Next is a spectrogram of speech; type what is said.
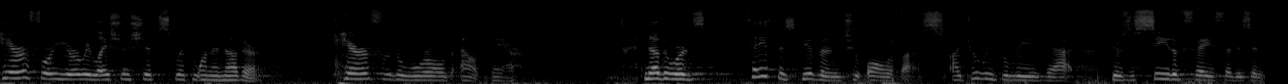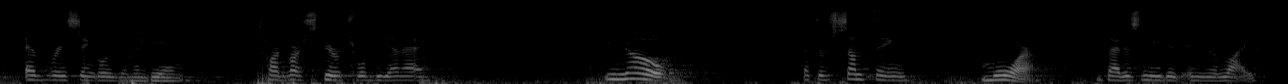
Care for your relationships with one another. Care for the world out there. In other words, faith is given to all of us. I truly believe that there's a seed of faith that is in every single human being. It's part of our spiritual DNA. You know that there's something more that is needed in your life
